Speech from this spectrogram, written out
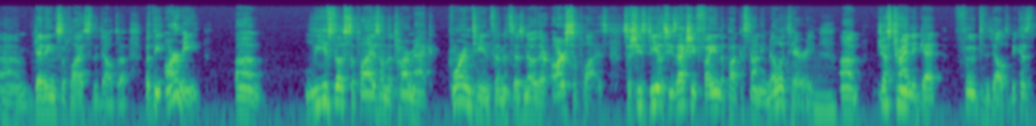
um, getting supplies to the Delta, but the army. Um, leaves those supplies on the tarmac quarantines them and says no there are supplies. So she's dealing she's actually fighting the pakistani military mm-hmm. um, just trying to get food to the delta because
